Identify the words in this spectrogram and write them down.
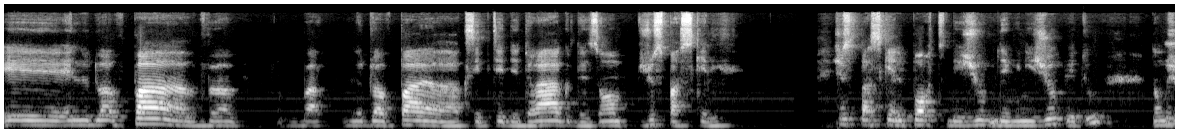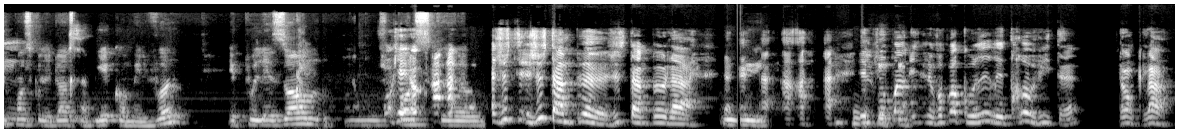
et elles ne doivent pas, bah, ne doivent pas accepter des dragues des hommes juste parce qu'elles juste parce qu'elles portent des jupes, des mini-jupes et tout. Donc, je Mhm. pense qu'elles doivent s'habiller comme elles veulent. Et pour les hommes, je pense ah, ah, que ah, Juste, juste un peu, juste un peu là. oui, Il faut pas, il ne faut pas courir trop vite. hein. Donc là,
